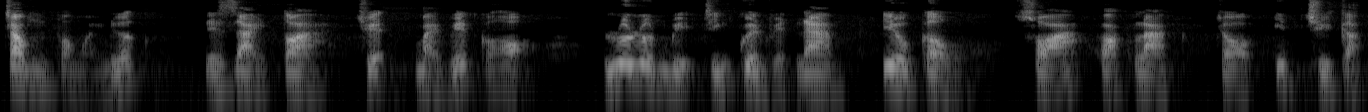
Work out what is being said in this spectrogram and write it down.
trong và ngoài nước để giải tỏa chuyện bài viết của họ luôn luôn bị chính quyền Việt Nam yêu cầu xóa hoặc làm cho ít truy cập.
